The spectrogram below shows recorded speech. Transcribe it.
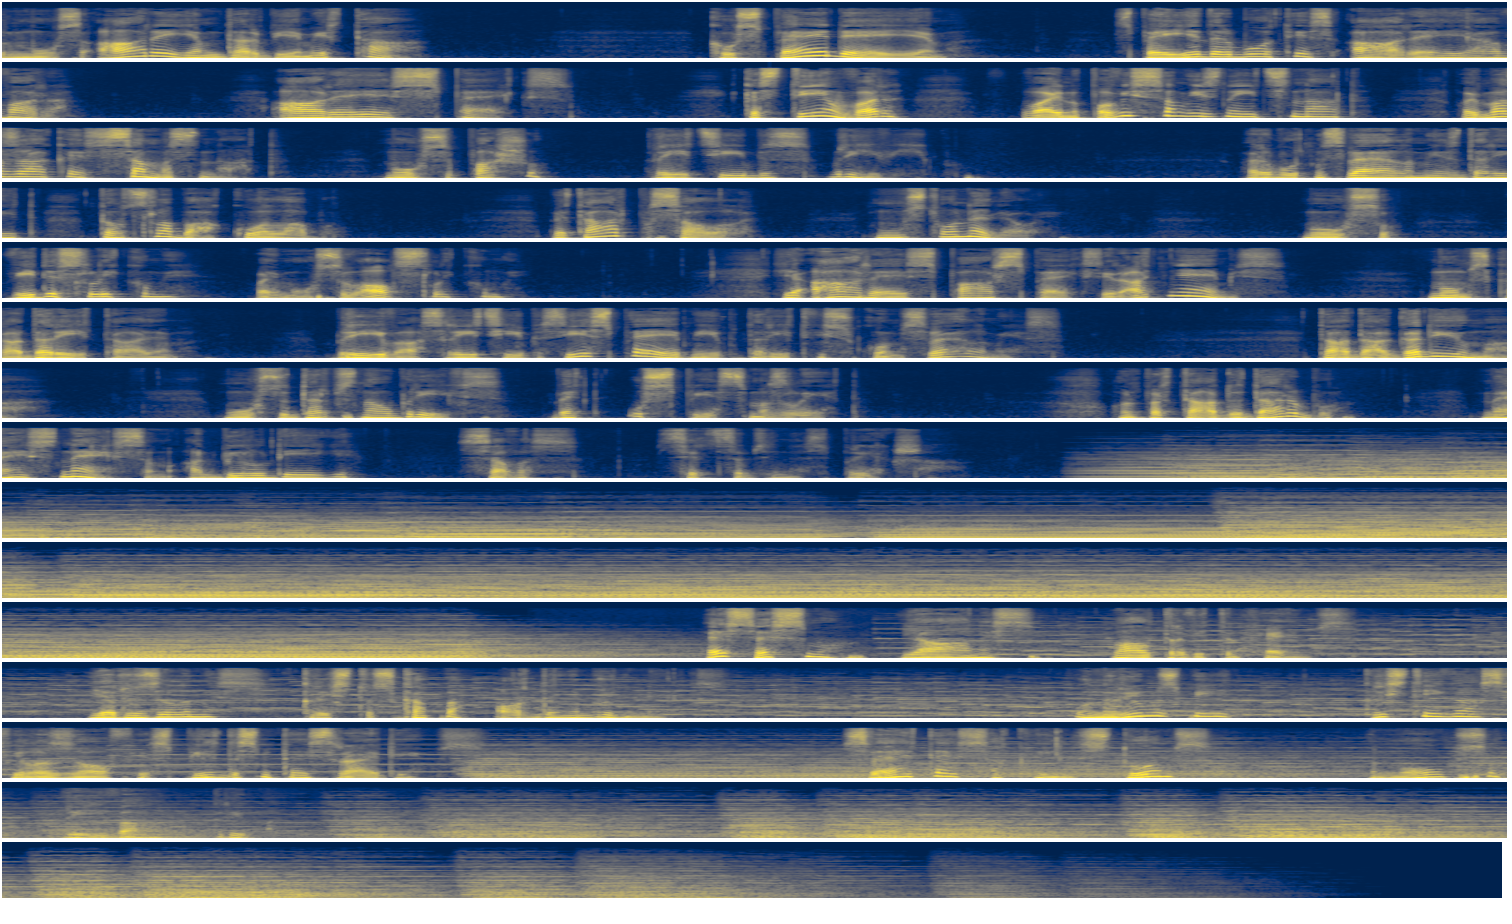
un mūsu ārējiem darbiem ir tā, ka uz pēdējiem spēj iedarboties ārējā vara, ārējais spēks, kas tiem var vai nu pavisam iznīcināt, vai mazākais samazināt mūsu pašu rīcības brīvību. Varbūt mēs vēlamies darīt daudz labāko labu, bet ārpasaule mums to neļauj. Mūsu vides likumi vai mūsu valsts likumi ja ārējais pārspēks ir atņēmis mums, kā darītājam, brīvās rīcības iespējamību darīt visu, ko mēs vēlamies, tādā gadījumā mūsu darbs nav brīvs, bet uzspiests mazliet. Un par tādu darbu mēs neesam atbildīgi savas sirdsapziņas priekšā. Es esmu Jānis Valtra Vitsenheims, Jeruzalemes Kristus kapa ordeņa bruņinieks. Un ar jums bija Kristīgās filozofijas 50. raidījums. Svētais Akvīnas Toms un mūsu brīvā griba.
